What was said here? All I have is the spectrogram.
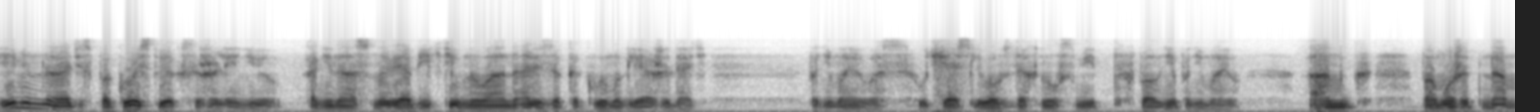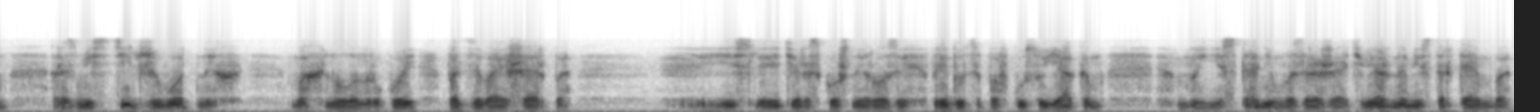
Именно ради спокойствия, к сожалению, а не на основе объективного анализа, как вы могли ожидать. Понимаю вас, участливо вздохнул Смит. Вполне понимаю. Анг поможет нам разместить животных, махнул он рукой, подзывая Шерпа. Если эти роскошные розы придутся по вкусу якам, мы не станем возражать, верно, мистер Тембо?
